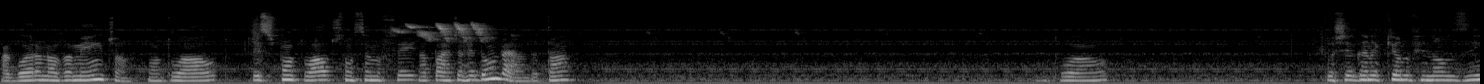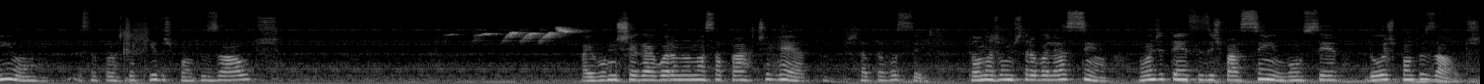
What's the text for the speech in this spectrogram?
Agora, novamente, ó, ponto alto. Esses pontos altos estão sendo feitos na parte arredondada, tá? Ponto alto. Tô chegando aqui, ó, no finalzinho, ó, essa parte aqui dos pontos altos. Aí vamos chegar agora na nossa parte reta, vou mostrar pra vocês. Então, nós vamos trabalhar assim, ó. Onde tem esses espacinhos, vão ser dois pontos altos.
